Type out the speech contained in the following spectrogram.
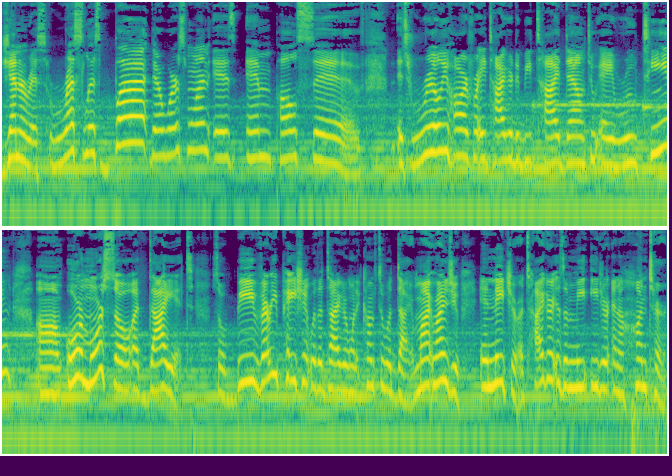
generous, restless, but their worst one is impulsive. It's really hard for a tiger to be tied down to a routine um, or more so a diet. So be very patient with a tiger when it comes to a diet. Mind you, in nature, a tiger is a meat eater and a hunter,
